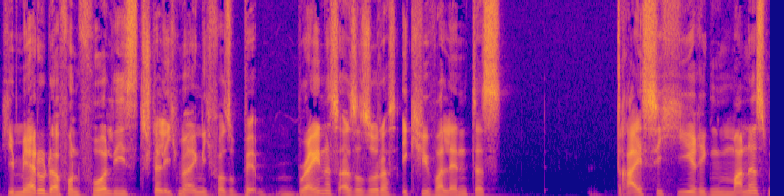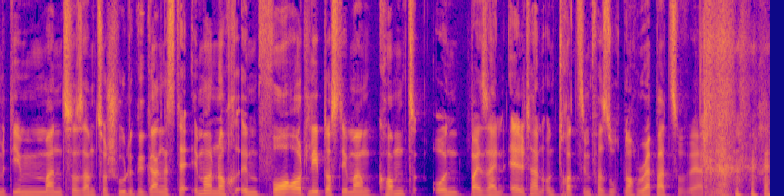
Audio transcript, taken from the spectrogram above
Je mehr du davon vorliest, stelle ich mir eigentlich vor, so Brain ist also so das Äquivalent des 30-jährigen Mannes, mit dem man zusammen zur Schule gegangen ist, der immer noch im Vorort lebt, aus dem man kommt und bei seinen Eltern und trotzdem versucht noch Rapper zu werden. Ja?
